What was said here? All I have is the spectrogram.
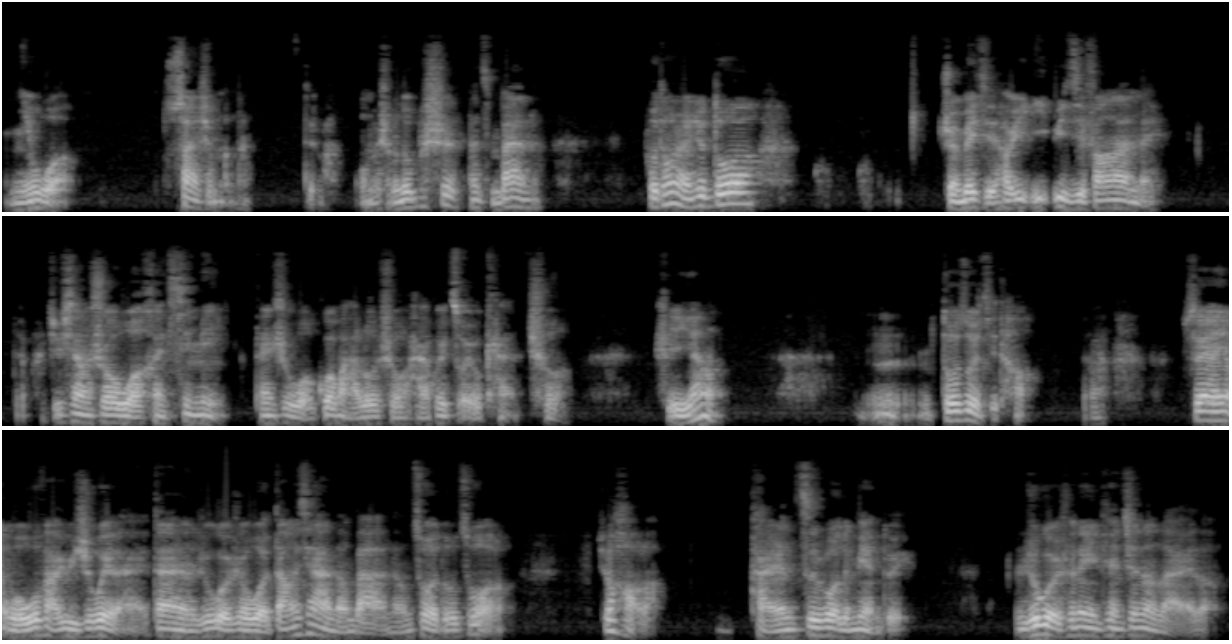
你我算什么呢？对吧？我们什么都不是，那怎么办呢？普通人就多准备几套预预计方案呗，对吧？就像说我很信命，但是我过马路的时候还会左右看车，是一样的。嗯，多做几套，对吧？虽然我无法预知未来，但如果说我当下能把能做的都做了就好了，坦然自若的面对。如果说那一天真的来了，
